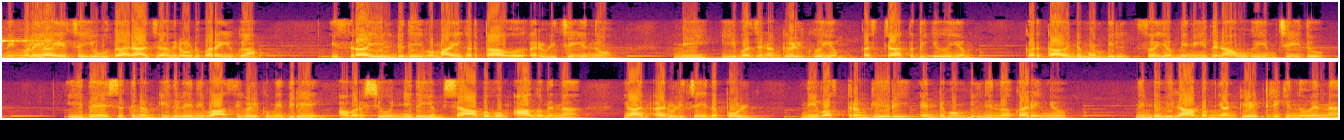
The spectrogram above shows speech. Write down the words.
നിങ്ങളെ അയച്ച യൂത രാജാവിനോട് പറയുക. ഇസ്രായേലിന്റെ ദൈവമായ കർത്താവ് അരുളി ചെയ്യുന്നു നീ ഈ വചനം കേൾക്കുകയും പശ്ചാത്തപിക്കുകയും കർത്താവിന്റെ മുമ്പിൽ സ്വയം വിനീതനാവുകയും ചെയ്തു. ഈ ദേശത്തിനും ഇതിലെ നിവാസികൾക്കുമെതിരെ അവർ ശൂന്യതയും ശാപവും ആകുമെന്ന് ഞാൻ അരുളി ചെയ്തപ്പോൾ നീ വസ്ത്രം കീറി എന്റെ മുമ്പിൽ നിന്ന് കരഞ്ഞു. നിന്റെ വിലാപം ഞാൻ കേട്ടിരിക്കുന്നുവെന്ന്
